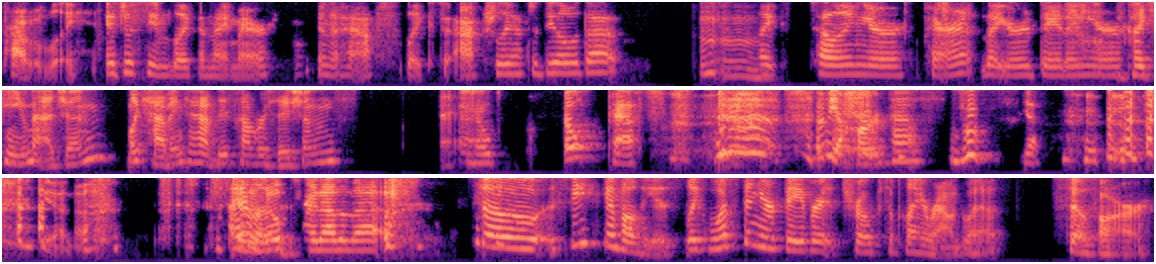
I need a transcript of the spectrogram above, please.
Probably. It just seems like a nightmare and a half, like to actually have to deal with that. Mm-mm. Like telling your parent that you're dating your Like, can you imagine like having to have these conversations? nope Nope. pass. It'd be a hard pass. yeah, yeah, no. Just get a nope it. right out of that. so, speaking of all these, like, what's been your favorite trope to play around with so far?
